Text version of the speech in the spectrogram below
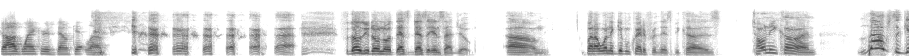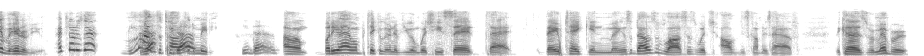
dog wankers don't get love. For those who don't know, that's that's an inside joke. Um, but I want to give him credit for this because Tony Khan loves to give an interview. Have you noticed that? Loves Yes, to talk to the media. He does. Um, but he had one particular interview in which he said that they've taken millions of dollars of losses, which all of these companies have, because remember,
